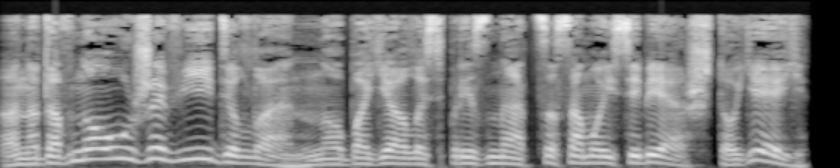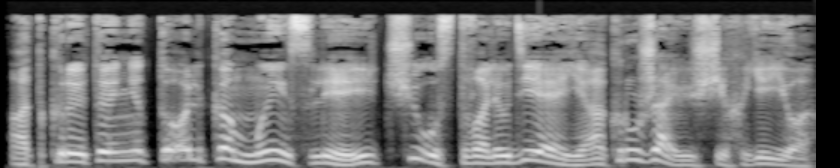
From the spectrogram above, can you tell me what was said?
Она давно уже видела, но боялась признаться самой себе, что ей открыты не только мысли и чувства людей, окружающих ее.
